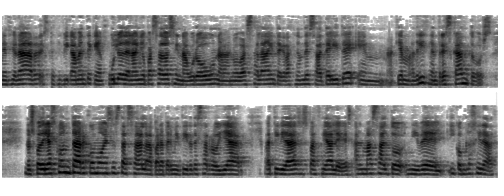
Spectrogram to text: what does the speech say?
mencionar específicamente que en julio del año pasado se inauguró una nueva sala de integración de satélite aquí en Madrid, en Tres Cantos. ¿Nos podrías contar cómo es esta sala para permitir desarrollar actividades espaciales al más alto nivel y complejidad?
